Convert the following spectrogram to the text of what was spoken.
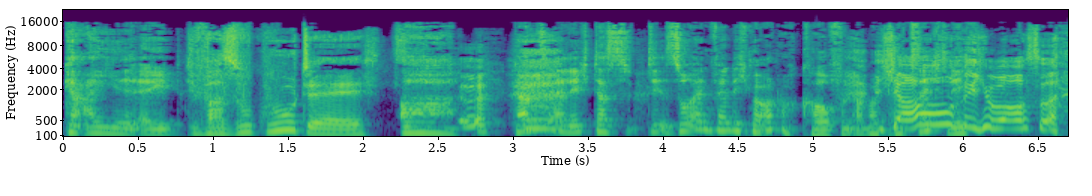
geil, ey. Die war so gut, ey. Oh, ganz ehrlich, das, so einen werde ich mir auch noch kaufen, aber ich. Auch, ich habe auch so.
